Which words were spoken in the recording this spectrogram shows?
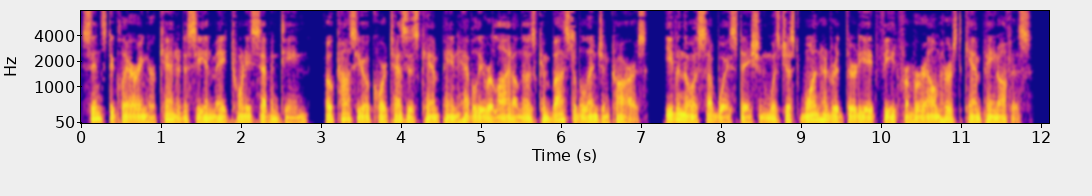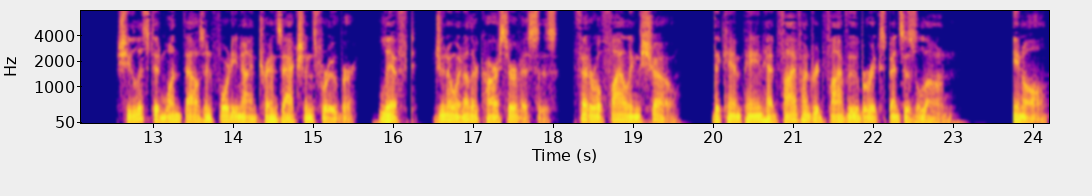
Since declaring her candidacy in May 2017, Ocasio-Cortez's campaign heavily relied on those combustible engine cars, even though a subway station was just 138 feet from her Elmhurst campaign office. She listed 1,049 transactions for Uber, Lyft, Juno and other car services, federal filings show. The campaign had 505 Uber expenses alone. In all,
